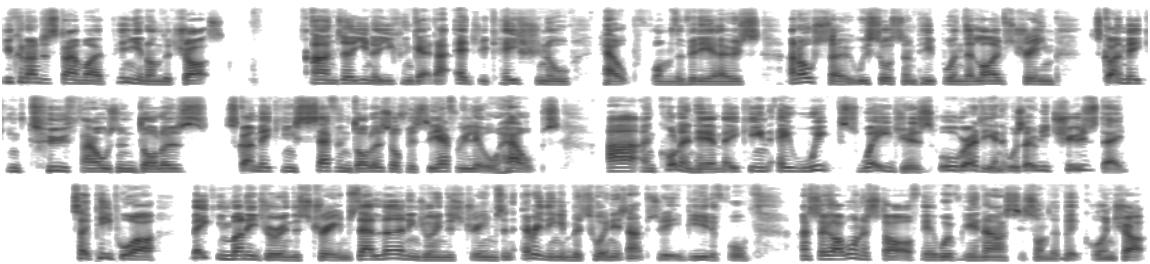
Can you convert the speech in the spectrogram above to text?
You can understand my opinion on the charts and uh, you know you can get that educational help from the videos. And also we saw some people in the live stream this guy making two thousand dollars this guy making seven dollars obviously every little helps. Uh, and colin here making a week's wages already and it was only tuesday. So people are making money during the streams they're learning during the streams and everything in between. It's absolutely beautiful. And so i want to start off here with the analysis on the bitcoin chart.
